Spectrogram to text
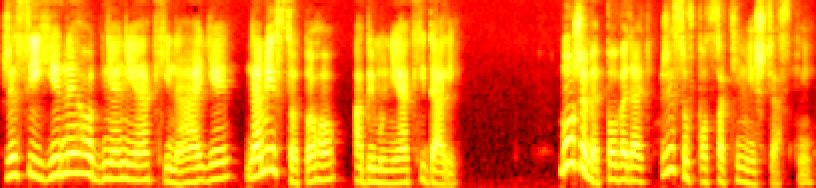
že si ich jedného dňa nejaký nájde, namiesto toho, aby mu nejaký dali. Môžeme povedať, že sú v podstate nešťastní.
